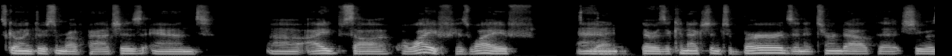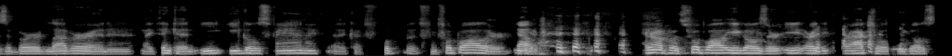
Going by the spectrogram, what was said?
It's going through some rough patches and uh, I saw a wife, his wife, and yeah. there was a connection to birds, and it turned out that she was a bird lover and a, I think an e- Eagles fan, like a from football or no, I don't know if it was football Eagles or or, the, or actual Eagles.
